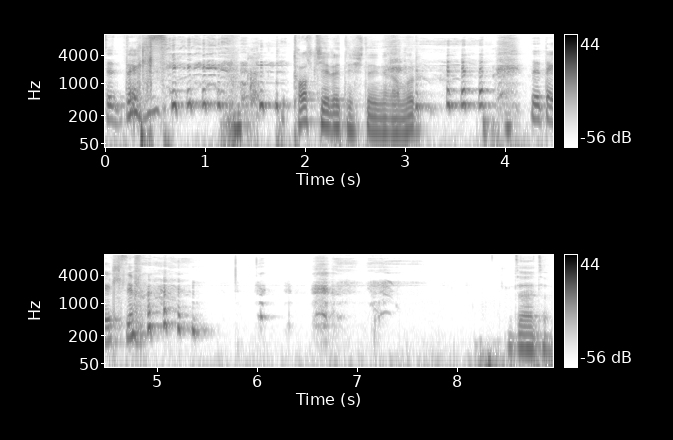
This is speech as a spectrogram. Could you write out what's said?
зөдөглсөн. Тулч яриад байна шүү дээ энэ гамөр. Зөдөглсөн юм. За за.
